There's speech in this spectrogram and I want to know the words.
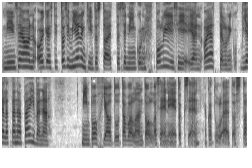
niin se on oikeasti tosi mielenkiintoista, että se niin kuin poliisien ajattelu niin kuin vielä tänä päivänä niin pohjautuu tavallaan tuollaiseen eetokseen, joka tulee tuosta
